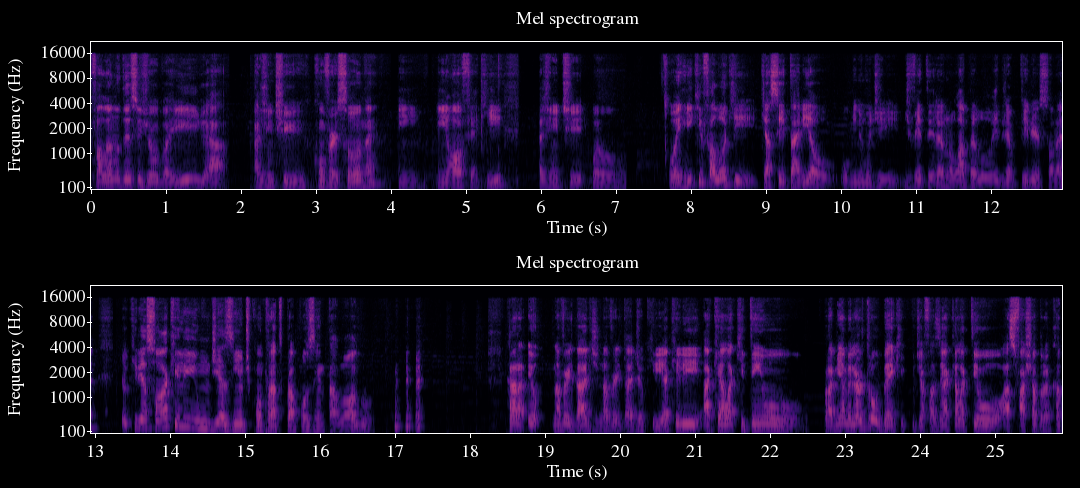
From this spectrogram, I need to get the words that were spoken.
falando desse jogo aí, a, a gente conversou, né? Em, em off aqui. A gente. O Henrique falou que, que aceitaria o, o mínimo de, de veterano lá pelo Adrian Peterson, né? Eu queria só aquele um diazinho de contrato para aposentar logo. Cara, eu, na verdade, na verdade, eu queria aquele, aquela que tem o. Pra mim, a melhor throwback que podia fazer é aquela que tem o, as faixas brancas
